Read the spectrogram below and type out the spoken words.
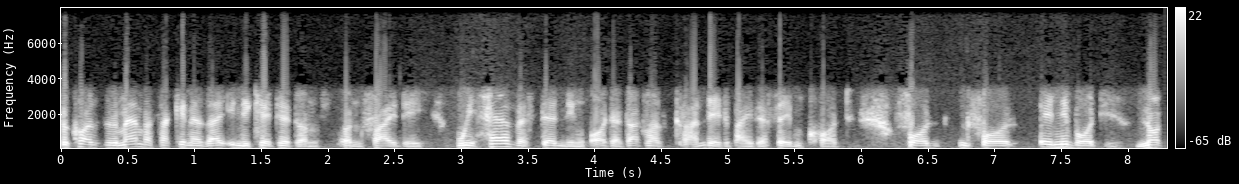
Because remember, Sakin, as I indicated on, on Friday, we have a standing order that was granted by the same court for, for anybody not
